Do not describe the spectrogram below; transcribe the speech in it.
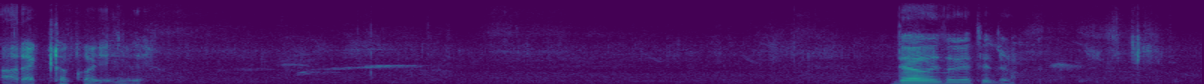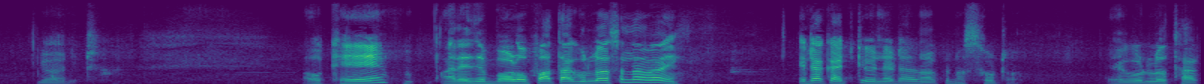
আর একটা কই এই যে। দাও এই জায়গাতে দাও গুড ওকে আর এই যে বড় পাতাগুলো আছে না ভাই, এটা হবে না, এটা কোনো ছোট। এগুলো থাক।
